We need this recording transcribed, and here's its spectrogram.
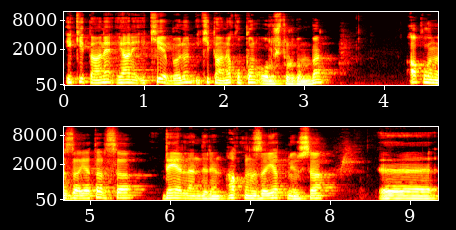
iki tane yani ikiye bölün iki tane kupon oluşturdum ben. Aklınıza yatarsa değerlendirin. Aklınıza yatmıyorsa eee,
